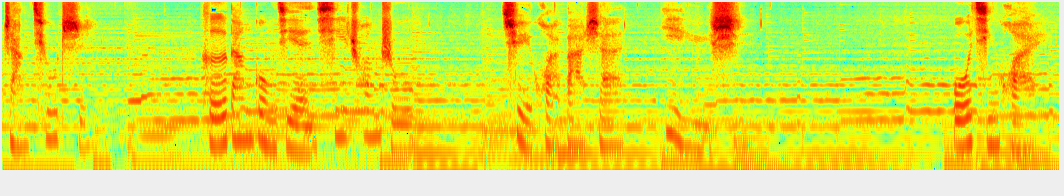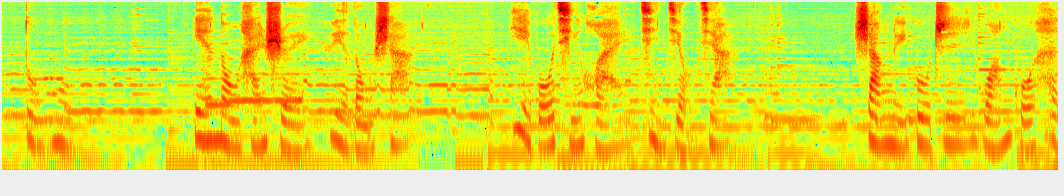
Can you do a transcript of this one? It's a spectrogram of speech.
涨秋池。何当共剪西窗烛，却话巴山夜雨时。泊秦淮，杜牧。烟笼寒水月笼沙，夜泊秦淮近酒家。商女不知亡国恨，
